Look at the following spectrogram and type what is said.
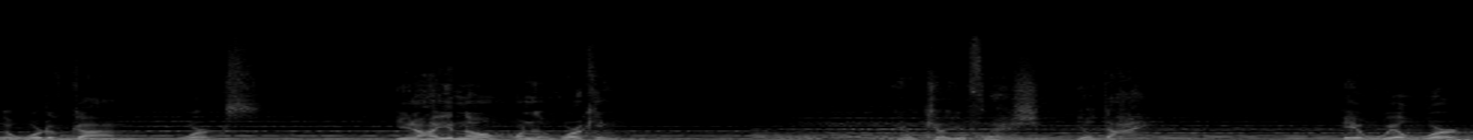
The word of God works. You know how you know when it's working? It'll kill your flesh. You'll die. It will work,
